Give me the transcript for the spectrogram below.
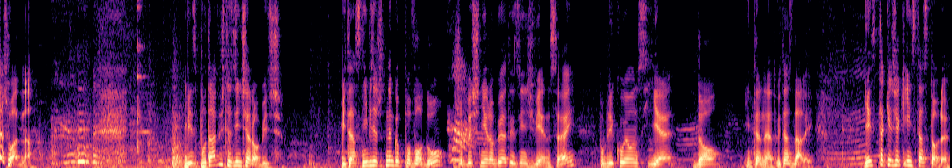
Też ładna. Więc potrafisz te zdjęcia robić. I teraz nie widzę żadnego powodu, żebyś nie robiła tych zdjęć więcej, publikując je do internetu. I teraz dalej. Jest takie jak Instastory,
